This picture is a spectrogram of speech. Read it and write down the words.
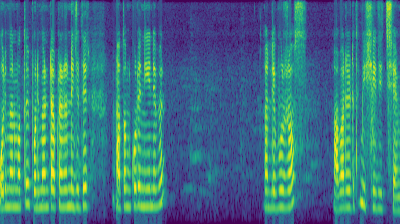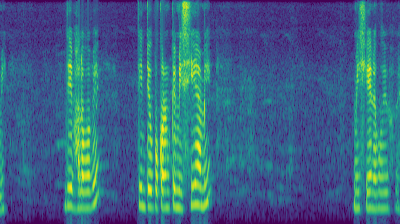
পরিমাণ মতোই, পরিমাণটা আপনারা নিজেদের মতন করে নিয়ে নেবেন। আর লেবুর রস আবার এটাতে মিশিয়ে দিচ্ছি আমি। দিয়ে ভালোভাবে তিনটে উপকরণকে মিশিয়ে আমি মিশিয়ে নেব এইভাবে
